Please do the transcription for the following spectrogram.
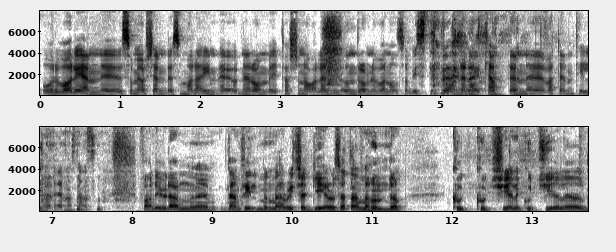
Och då var det en eh, som jag kände som var där inne och när de i personalen undrade om det var någon som visste vem den här katten, vart den tillhörde någonstans. Fan, det är ju den, den filmen med Richard Gere. Du sett den med hunden? Ku- Kuchi eller Kuchi eller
